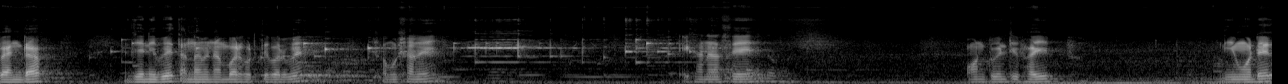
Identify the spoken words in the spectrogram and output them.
ব্যাংডাপ যে নেবে তার নামে নাম্বার করতে পারবে, সমস্যা নেই। এখানে আছে one twenty five new model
